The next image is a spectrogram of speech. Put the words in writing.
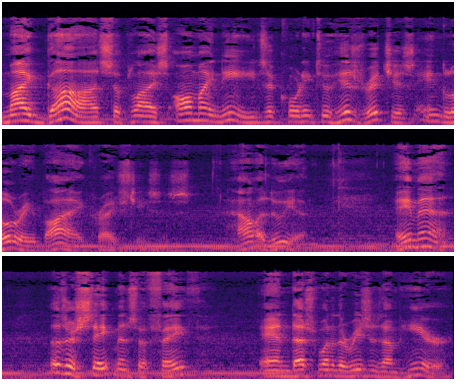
my God supplies all my needs according to his riches in glory by Christ Jesus. Hallelujah. Amen. Those are statements of faith, and that's one of the reasons I'm here.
